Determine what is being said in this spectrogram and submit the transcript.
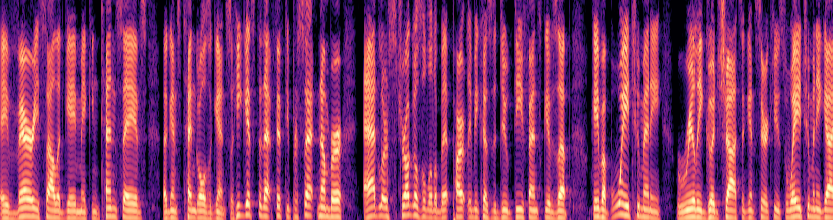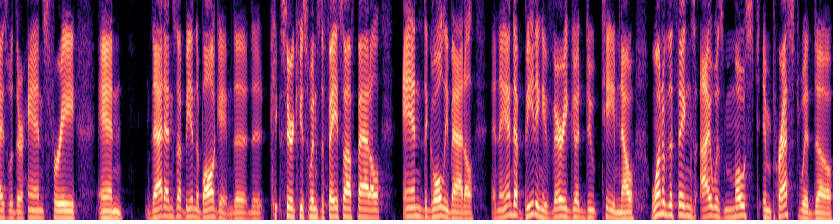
a very solid game, making 10 saves against 10 goals against. So he gets to that 50% number. Adler struggles a little bit, partly because the Duke defense gives up gave up way too many really good shots against Syracuse, way too many guys with their hands free. And that ends up being the ball game. The the Syracuse wins the faceoff battle and the goalie battle, and they end up beating a very good Duke team. Now, one of the things I was most impressed with, though,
